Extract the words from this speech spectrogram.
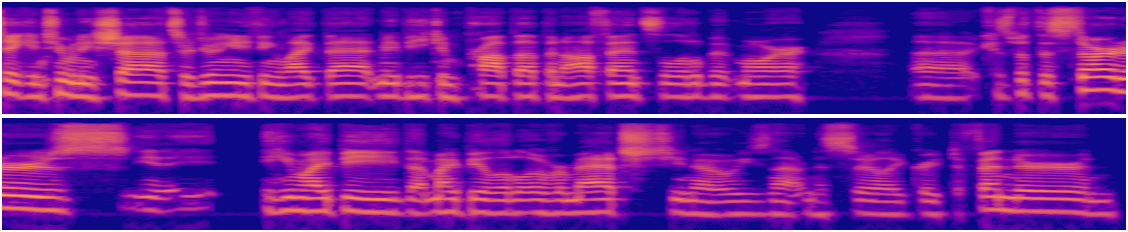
taking too many shots or doing anything like that. Maybe he can prop up an offense a little bit more. Because uh, with the starters, he might be that might be a little overmatched. You know, he's not necessarily a great defender, and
